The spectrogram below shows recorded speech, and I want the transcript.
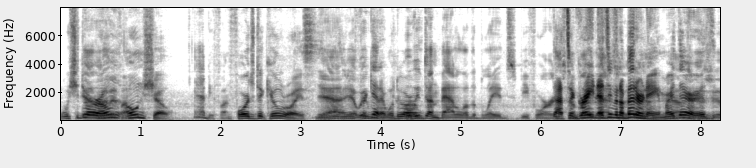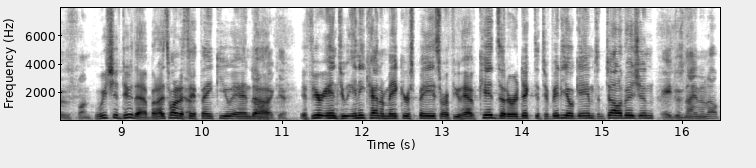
We should do yeah, our own own show. That'd be fun. Forged at Kilroy's. Yeah, yeah. we- Forget it. We'll do well, our. We've done Battle of the Blades before. That's a great. like that's that, even so a better yeah, name right yeah, there. It was, It's- it was fun. We should do that. But I just wanted to say thank you. And uh, like you. if you're into any kind of makerspace, or if you have kids that are addicted to video games and television, Ages nine and up.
